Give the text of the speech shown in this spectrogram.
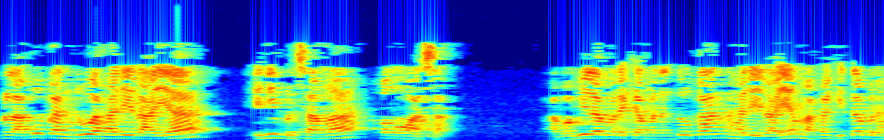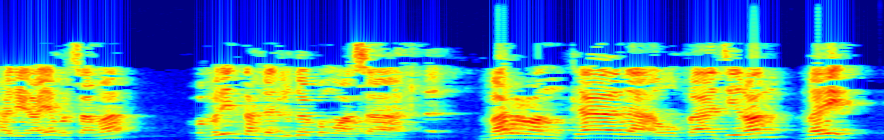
melakukan dua hari raya ini bersama penguasa. Apabila mereka menentukan hari raya, maka kita berhari raya bersama pemerintah dan juga penguasa. Barron kana au fajiran, baik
